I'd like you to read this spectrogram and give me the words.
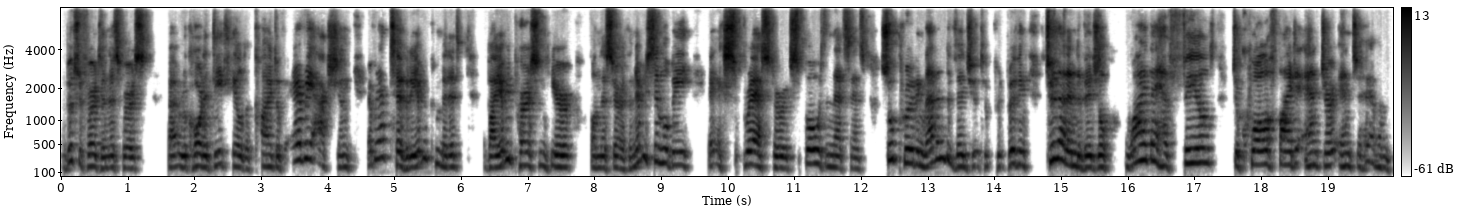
books referred to in this verse uh, record a detailed account of every action, every activity, every committed by every person here on this earth. And every sin will be expressed or exposed in that sense, so proving that individual to proving to that individual why they have failed to qualify to enter into heaven.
